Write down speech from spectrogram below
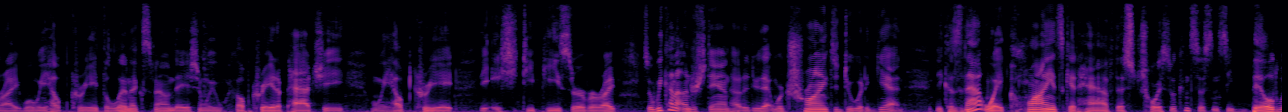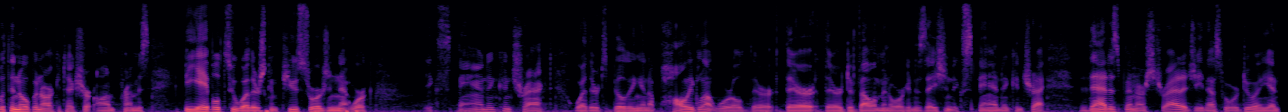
right? When we helped create the Linux Foundation, we helped create Apache, when we helped create the HTTP server, right? So we kind of understand how to do that. We're trying to do it again because that way clients can have this choice with consistency, build with an open architecture on-premise, be able to, whether it's compute storage and network, expand and contract, whether it's building in a polyglot world, their, their, their development organization, expand and contract. That has been our strategy, that's what we're doing. And,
